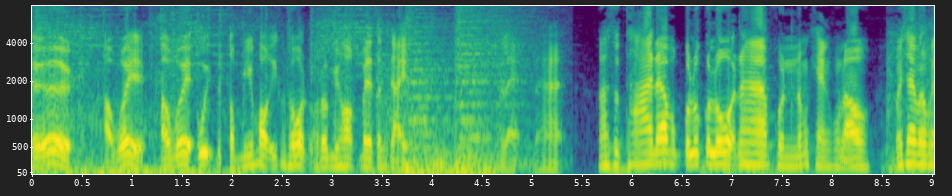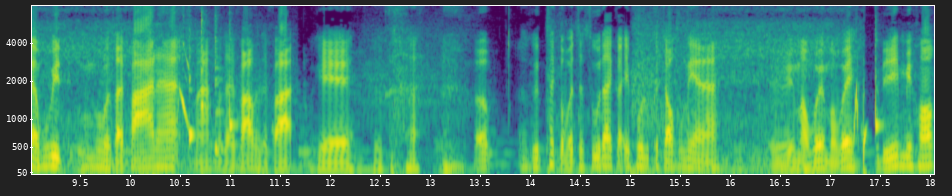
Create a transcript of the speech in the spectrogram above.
เออเอาเว้ยเอาเว้ยอุ้ยไปตบมีฮอกอีกขอโทษขอโทษมีฮอกไม่ได้ตั้งใจ นะฮะมาสุดท้ายนะโกโลโกโลนะฮะผลน้ำแข็งของเราไม่ใช่ผลน้ำแข็งผู้ผิดมันผลสายฟ้านะฮะมาผลสายฟ้าผลสายฟ้าโอเคผลฟ้าเออคือถ้าเกิดว่าจะสู้ได้กับไอ้พวกลูกกระจอกพวกเนี้ยนะเอ้ยมาเว้ยมาเว้ยสวัสดีมิฮอก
